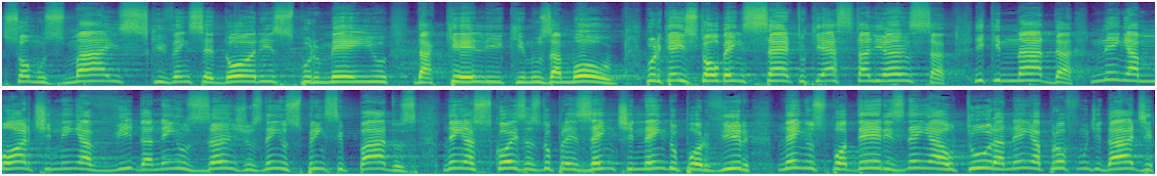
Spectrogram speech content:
somos mais que vencedores por meio daquele que nos amou, porque estou bem certo que esta aliança e que nada, nem a morte, nem a vida, nem os anjos, nem os principados, nem as coisas do presente, nem do porvir, nem os poderes, nem a altura, nem a profundidade,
